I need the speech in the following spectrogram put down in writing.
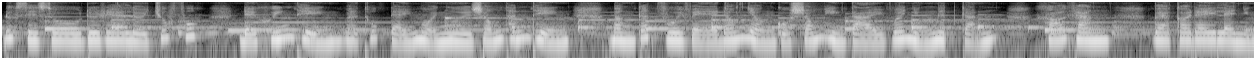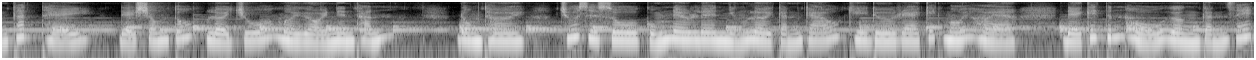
Đức Giêsu đưa ra lời chúc phúc để khuyến thiện và thúc đẩy mọi người sống thánh thiện bằng cách vui vẻ đón nhận cuộc sống hiện tại với những nghịch cảnh, khó khăn và coi đây là những cách thể để sống tốt lời Chúa mời gọi nên thánh. Đồng thời, Chúa Giêsu cũng nêu lên những lời cảnh cáo khi đưa ra các mối họa để các tín hữu gần cảnh giác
